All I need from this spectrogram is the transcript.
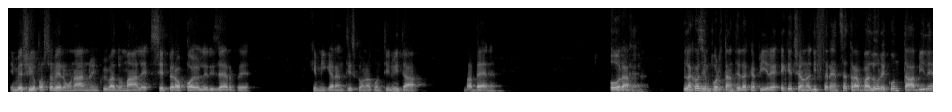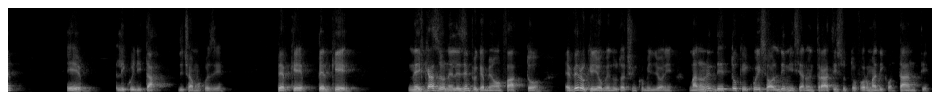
Invece io posso avere un anno in cui vado male, se però poi ho le riserve che mi garantiscono la continuità, va bene. Ora, okay. la cosa importante da capire è che c'è una differenza tra valore contabile e liquidità, diciamo così. Perché? Perché nel caso, nell'esempio che abbiamo fatto, è vero che io ho venduto a 5 milioni, ma non è detto che quei soldi mi siano entrati sotto forma di contanti.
